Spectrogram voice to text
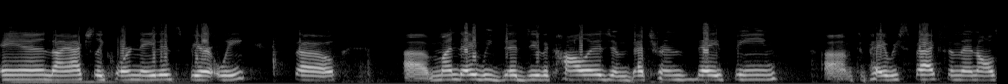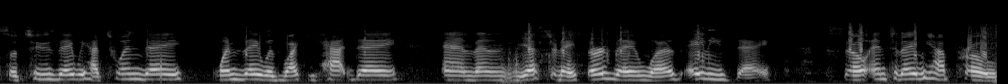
and I actually coordinated Spirit Week. So uh, Monday we did do the college and Veterans Day theme um, to pay respects, and then also Tuesday we had Twin Day. Wednesday was Wacky Hat Day, and then yesterday Thursday was 80s Day. So, and today we have pro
